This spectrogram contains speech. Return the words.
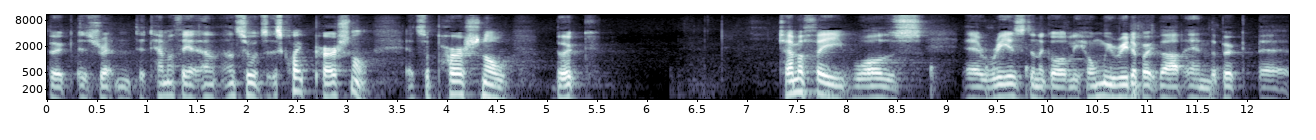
book is written to Timothy. And, and so it's, it's quite personal. It's a personal book. Timothy was uh, raised in a godly home. We read about that in the book uh,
